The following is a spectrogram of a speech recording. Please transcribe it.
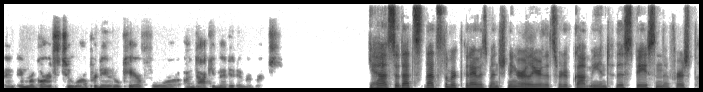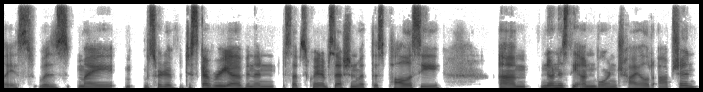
in, in regards to uh, prenatal care for undocumented immigrants. Yeah, so that's that's the work that I was mentioning earlier that sort of got me into this space in the first place was my sort of discovery of and then subsequent obsession with this policy um, known as the unborn child option.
